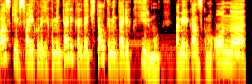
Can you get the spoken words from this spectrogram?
Спасский в своих вот этих комментариях, когда читал комментариях к фильму американскому, он э,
